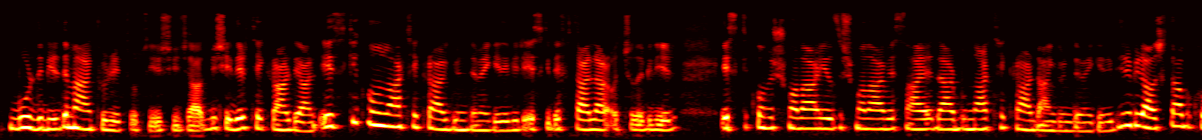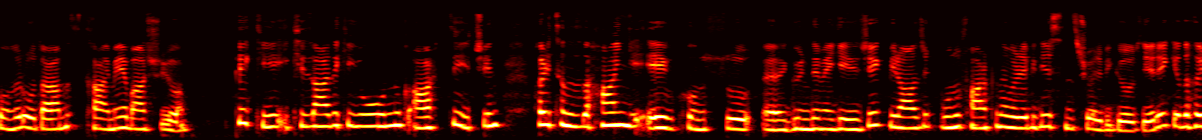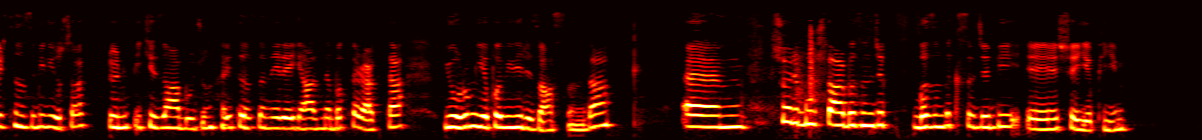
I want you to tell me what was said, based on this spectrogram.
Burada bir de Merkür Retrosu yaşayacağız. Bir şeyleri tekrar değerli. Eski konular tekrar gündeme gelebilir. Eski defterler açılabilir. Eski konuşmalar, yazışmalar vesaireler bunlar tekrardan gündeme gelebilir. Birazcık daha bu konulara odağımız kaymaya başlıyor. Peki ikizlerdeki yoğunluk arttığı için haritanızda hangi ev konusu e, gündeme gelecek birazcık bunu farkına varabilirsiniz şöyle bir gözleyerek ya da haritanızı biliyorsak dönüp ikizler burcunun haritanızda nereye geldiğine bakarak da yorum yapabiliriz aslında. E, şöyle burçlar bazında, bazında kısaca bir e, şey yapayım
